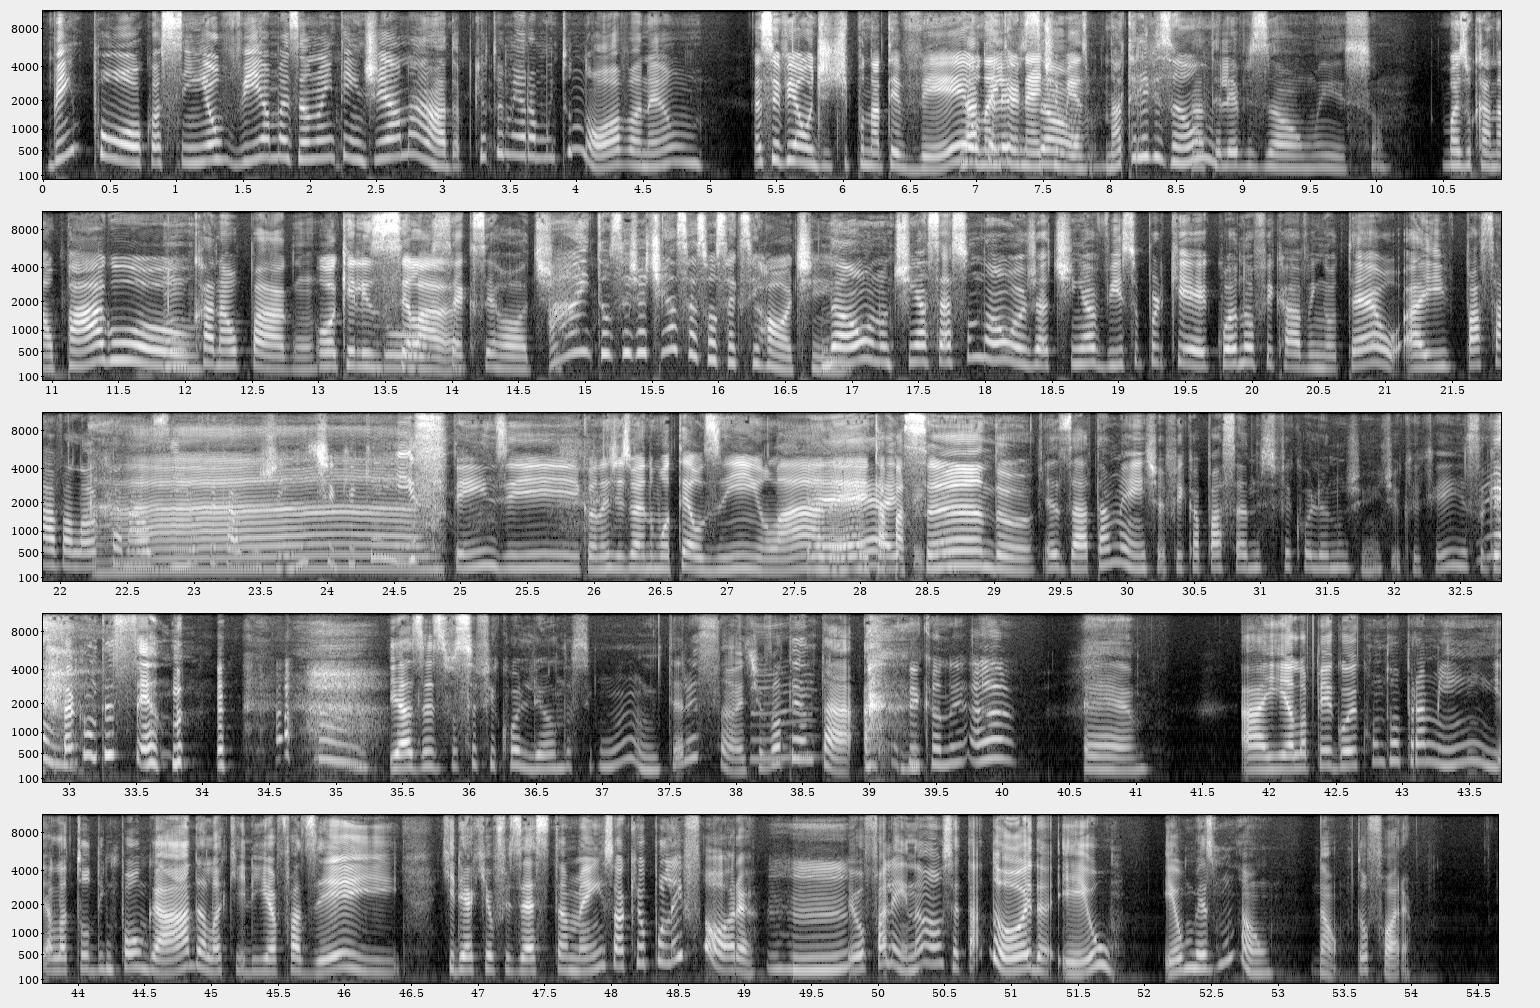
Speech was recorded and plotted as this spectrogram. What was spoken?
bem pouco, assim. Eu via, mas eu não entendia nada. Porque eu também era muito nova, né? Um- você via onde? Tipo, na TV Na ou na internet televisão. mesmo? Na televisão? Na televisão, isso. Mas o canal pago ou, Um canal pago. ou aqueles, do sei lá... Sexy Hot. Ah, então você já tinha acesso ao Sexy Hot? Não, não tinha acesso, não. Eu já tinha visto, porque quando eu ficava em hotel, aí passava lá o canalzinho, eu ficava, gente, o que, que é Ah, isso? Entendi. Quando a gente vai no motelzinho lá, É, né? E tá aí fica- passando. Exatamente. Eu fica passando e você fica olhando, gente, o que, que é isso? O que, que tá acontecendo? e às vezes você fica olhando assim, hum, interessante, eu vou tentar. Fica, né? Ah. É. Aí ela pegou e contou pra mim, e ela toda empolgada, ela queria fazer e queria que eu fizesse também, só que eu pulei fora. Uhum. Eu falei, não, você tá doida. Eu? Eu mesmo não. Não, tô fora.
